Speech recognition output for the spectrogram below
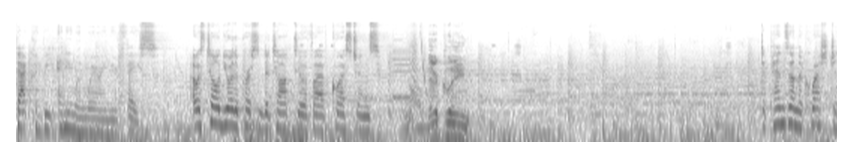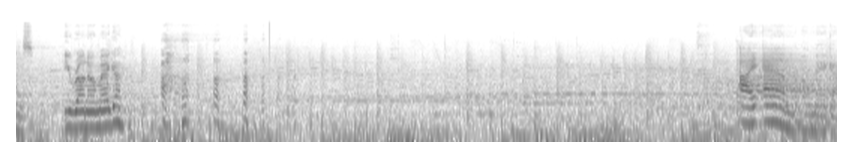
That could be anyone wearing your face. I was told you're the person to talk to if I have questions. They're clean. Depends on the questions. You run Omega? Uh-huh. I am Omega.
